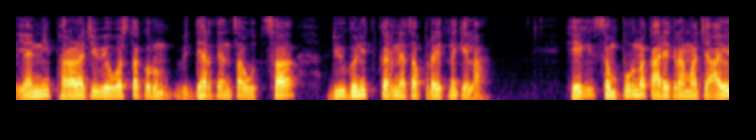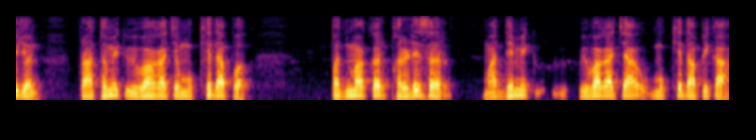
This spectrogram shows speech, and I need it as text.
यांनी फराळाची व्यवस्था करून विद्यार्थ्यांचा उत्साह द्विगणित करण्याचा प्रयत्न केला. हे संपूर्ण कार्यक्रमाचे आयोजन प्राथमिक विभागाचे मुख्याध्यापक पद्माकर फर्डेसर माध्यमिक विभागाच्या मुख्याध्यापिका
